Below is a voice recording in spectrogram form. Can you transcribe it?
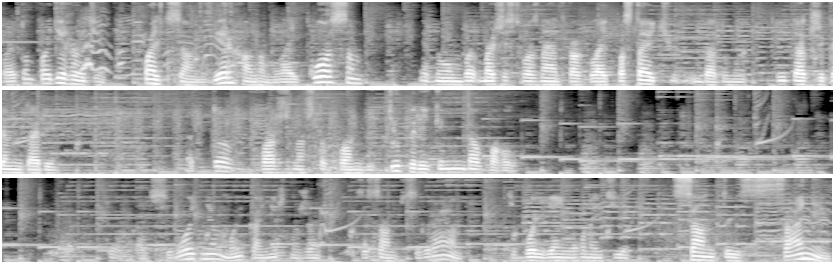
Поэтому поддерживайте пальцем вверх, а там лайкосом. Я думаю, большинство знает, как лайк поставить, да, думаю. И также комментарий. Это важно, чтобы вам YouTube рекомендовал. Так, а сегодня мы, конечно же, за Санту сыграем. Тем более я не могу найти Санты Сани.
